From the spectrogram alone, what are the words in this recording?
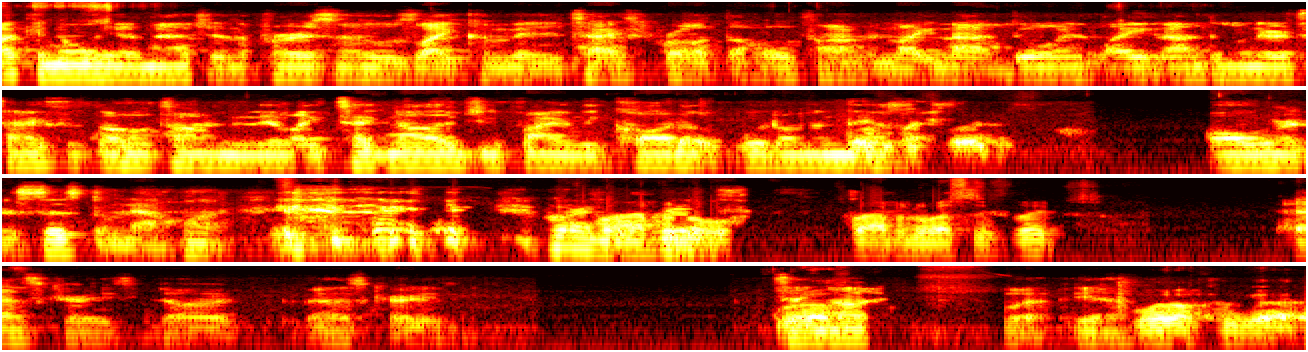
I can only imagine the person who's like committed tax fraud the whole time and like not doing like not doing their taxes the whole time, and then like technology finally caught up with them, and they're like, "Oh, we're in the system now, huh?" we're in What the happened real- to, what to Wesley Snipes? That's crazy, dog. That's crazy. What else? Technology, but yeah, What else we got?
